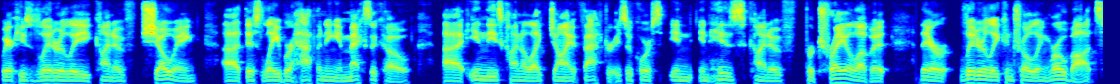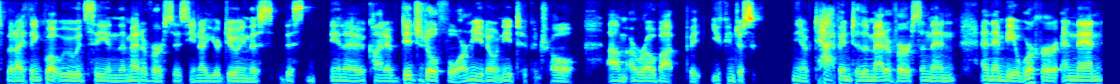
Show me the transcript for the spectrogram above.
where he's literally kind of showing uh, this labor happening in Mexico uh, in these kind of like giant factories. Of course, in in his kind of portrayal of it, they're literally controlling robots. But I think what we would see in the metaverse is, you know, you're doing this this in a kind of digital form. You don't need to control um, a robot, but you can just you know tap into the metaverse and then and then be a worker. And then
